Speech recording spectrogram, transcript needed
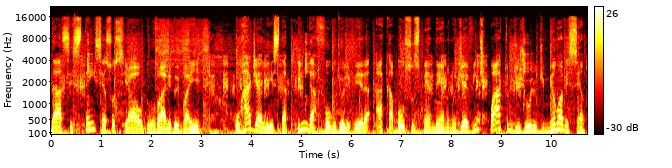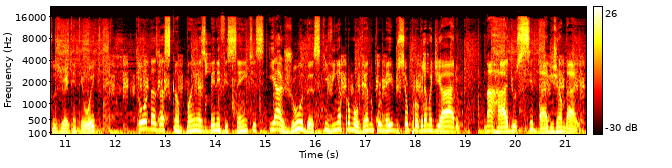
da assistência social do Vale do Ivaí, o radialista Pinga Fogo de Oliveira acabou suspendendo no dia 24 de julho de 1988 todas as campanhas beneficentes e ajudas que vinha promovendo por meio de seu programa diário na rádio Cidade Jandaia.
